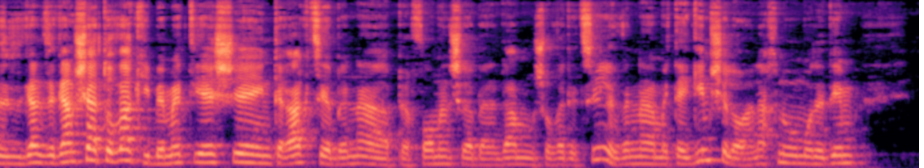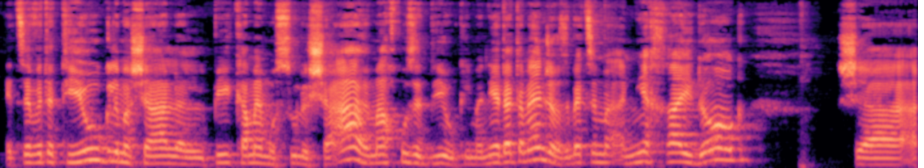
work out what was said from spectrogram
זה, גם, זה גם שאלה טובה, כי באמת יש אינטראקציה בין ה performance של הבן אדם שעובד אצלי לבין המתייגים שלו, אנחנו מודדים את צוות התיוג למשל על פי כמה הם עשו לשעה ומה אחוז הדיוק. אם אני ה data manager, זה בעצם אני אחראי לדאוג שה,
